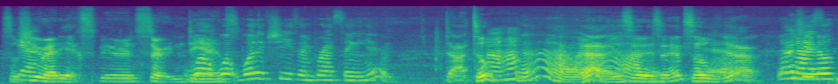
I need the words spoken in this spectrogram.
so she already experienced certain well, dance. what, what if she's impressing him? that too. Uh-huh. Ah, Yeah, it's, it's, it's, so Yeah. yeah. Let And she's- Lionel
